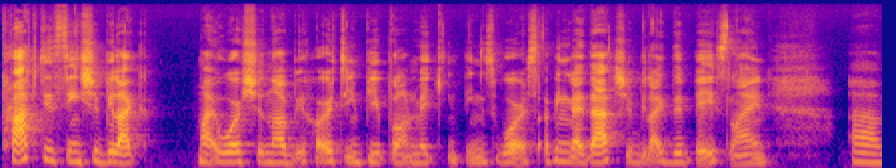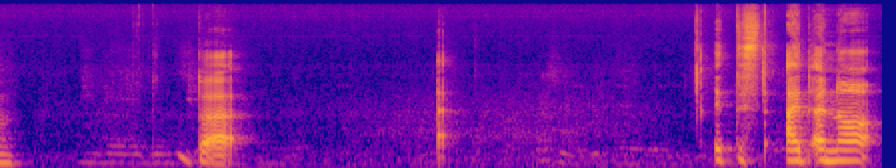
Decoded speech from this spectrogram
practicing should be like my work should not be hurting people and making things worse. I think like that should be like the baseline. Um, but it just I, I'm not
